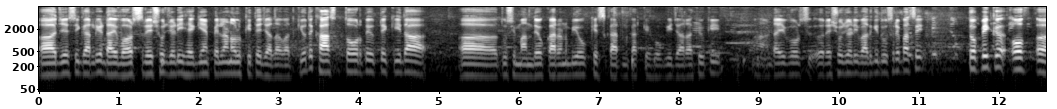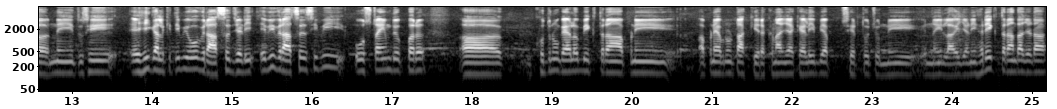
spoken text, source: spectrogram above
ਅ, ਜੇ ਅਸੀਂ ਗੱਲ ਲਈਏ ਡਾਈਵਰਸ ਰੇਸ਼ੋ ਜਿਹੜੀ ਹੈਗੀ ਆ ਪਹਿਲਾਂ ਨਾਲੋਂ ਕਿਤੇ ਜ਼ਿਆਦਾ ਵੱਧ ਗਈ। ਉਹ ਉਹਦੇ ਖਾਸ ਤੌਰ ਤੇ ਉੱਤੇ ਕਿਹਦਾ ਤੁਸੀਂ ਮੰਨਦੇ ਹੋ ਕਾਰਨ ਵੀ ਉਹ ਕਿਸ ਕਾਰਨ ਕਰਕੇ ਹੋਗੀ ਜ਼ਿਆਦਾ? ਕਿਉਂਕਿ, ਹਾਂ ਡਾਈਵੋਰਸ ਰੇਸ਼ੋ ਜਿਹੜੀ ਵੱਧ ਗਈ ਦੂਸਰੇ ਪਾਸੇ। ਟੌਪਿਕ ਆਫ ਨਹੀਂ, ਤੁਸੀਂ ਇਹੀ ਗੱਲ ਕੀਤੀ ਵੀ ਉਹ ਵਿਰਾਸਤ ਜਿਹੜੀ, ਇਹ ਵੀ ਵਿਰਾਸਤ ਸੀ ਵੀ ਉਸ ਟਾਈਮ ਦੇ ਉੱਪਰ ਖੁਦ ਨੂੰ ਕਹਿ ਲਓ ਵੀ ਇੱਕ ਤਰ੍ਹਾਂ ਆਪਣੀ, ਆਪਣੇ ਆਪ ਨੂੰ ਢੱਕ ਕੇ ਰੱਖਣਾ ਜਾਂ ਕਹਿ ਲਈ ਵੀ ਆਪ- ਸਿਰ ਤੋਂ ਚੁੰਨੀ ਨਹੀਂ ਲਾਈ ਜਾਣੀ। ਹਰੇਕ ਤਰ੍ਹਾਂ ਦਾ ਜਿਹੜਾ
